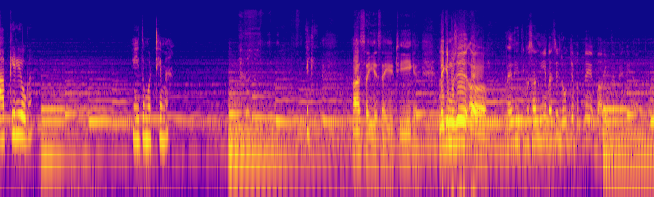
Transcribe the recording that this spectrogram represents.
आपके लिए होगा। यही तो मुट्ठी में। हाँ सही है सही है, ठीक है। लेकिन मुझे मेहंदी इतनी पसंद नहीं है। वैसे लोग जब अपने बालों में मेहंदी डालते हैं।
